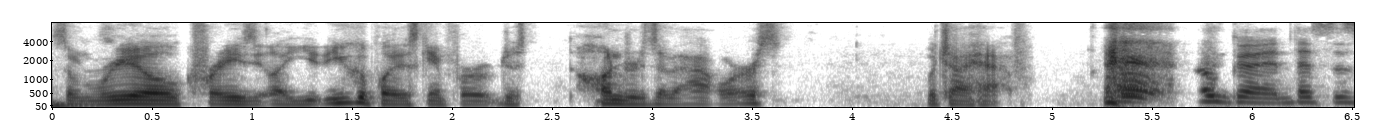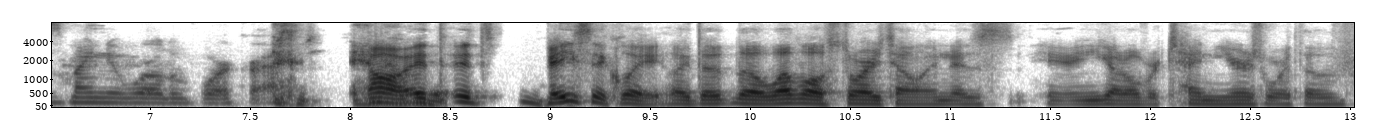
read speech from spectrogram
some real crazy like you, you could play this game for just hundreds of hours which i have Oh good. This is my new World of Warcraft. Oh I it's it's basically like the, the level of storytelling is you, know, you got over 10 years worth of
